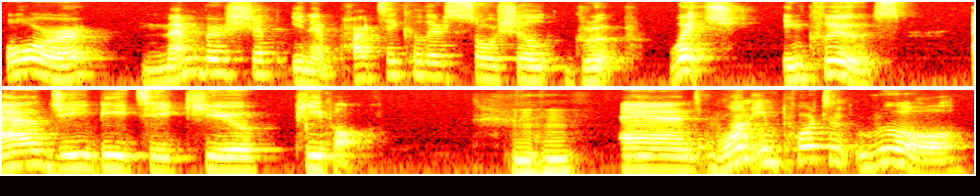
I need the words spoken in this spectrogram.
or membership in a particular social group, which includes LGBTQ people. Mm-hmm. And one important rule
